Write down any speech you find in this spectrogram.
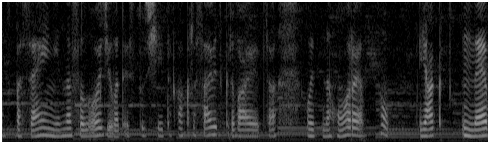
в басейні, насолоджуватись. Тут ще й така краса відкривається, вид на гори. Ну, як не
